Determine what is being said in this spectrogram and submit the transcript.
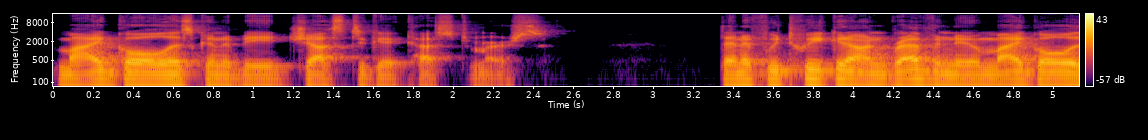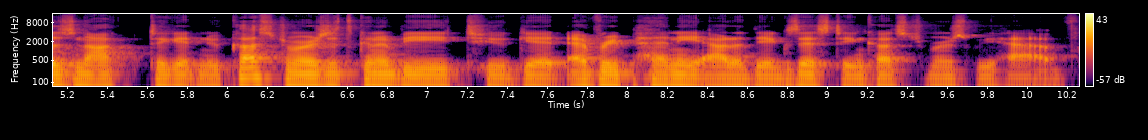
my goal is going to be just to get customers. Then if we tweak it on revenue, my goal is not to get new customers. It's going to be to get every penny out of the existing customers we have.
